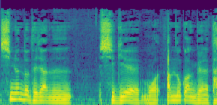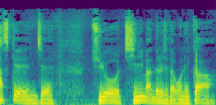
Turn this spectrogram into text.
10년도 되지 않는 시기에 뭐 압록강변에 다섯 개 이제 주요 진이 만들어지다 보니까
